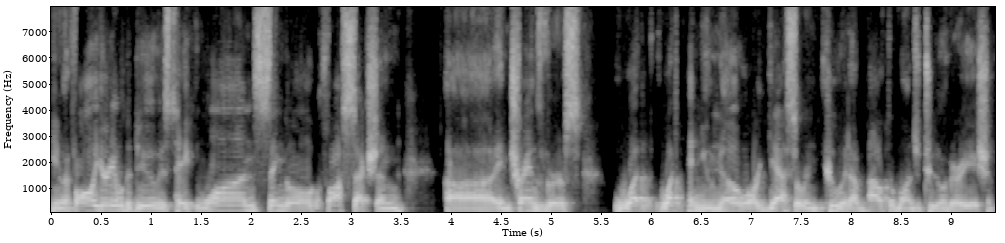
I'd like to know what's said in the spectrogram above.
you know, if all you're able to do is take one single cross section uh, in transverse, what, what can you know or guess or intuit about the longitudinal variation?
